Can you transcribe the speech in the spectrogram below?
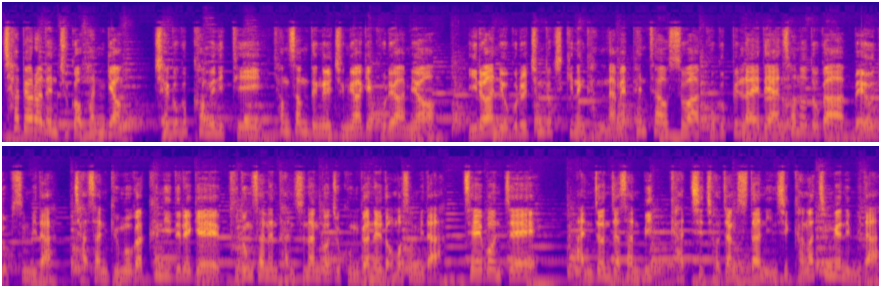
차별화된 주거 환경, 최고급 커뮤니티 형성 등을 중요하게 고려하며 이러한 요구를 충족시키는 강남의 펜트하우스와 고급 빌라에 대한 선호도가 매우 높습니다. 자산 규모가 큰 이들에게 부동산은 단순한 거주 공간을 넘어섭니다. 세 번째, 안전자산 및 가치 저장 수단 인식 강화 측면입니다.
